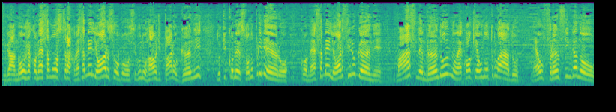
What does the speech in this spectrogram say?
Enganou, já começa a mostrar, começa melhor o, o segundo round para o Gunny do que começou no primeiro. Começa melhor Cyril Gunny, mas lembrando, não é qualquer um do outro lado, é o Francis enganou.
